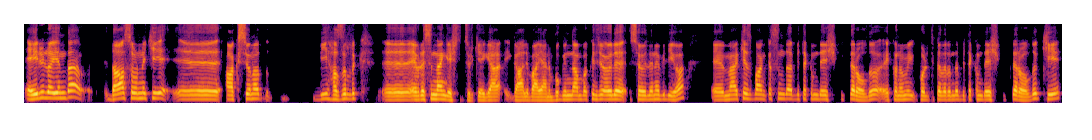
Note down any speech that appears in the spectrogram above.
Eylül ayında daha sonraki e, aksiyona bir hazırlık e, evresinden geçti Türkiye ga- galiba. Yani bugünden bakınca öyle söylenebiliyor. E, Merkez Bankası'nda bir takım değişiklikler oldu. Ekonomi politikalarında bir takım değişiklikler oldu ki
